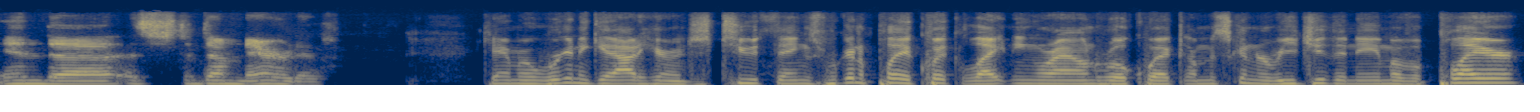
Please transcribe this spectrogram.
and uh, it's just a dumb narrative. Cameron, we're going to get out of here in just two things. We're going to play a quick lightning round real quick. I'm just going to read you the name of a player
